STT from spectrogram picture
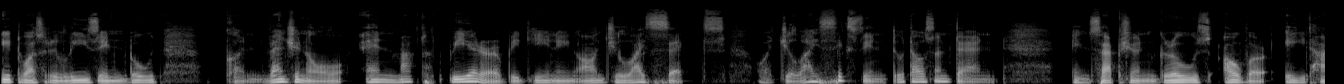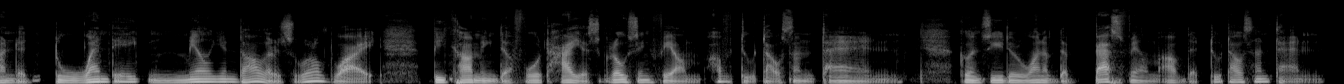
It was released in both conventional and Max Theater beginning on July 6 or July 16, 2010. Inception grossed over $828 million worldwide, becoming the fourth highest grossing film of 2010. Considered one of the best films of the 2010.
